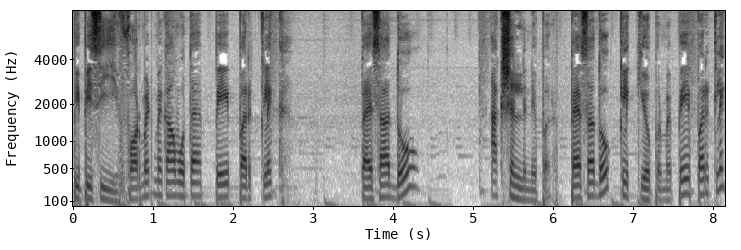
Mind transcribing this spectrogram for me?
P P C format में काम होता है पे पर क्लिक पैसा दो एक्शन लेने पर, पैसा दो क्लिक के ऊपर में pay per click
